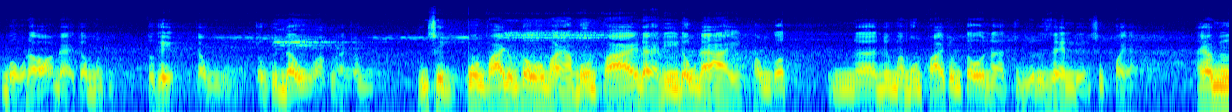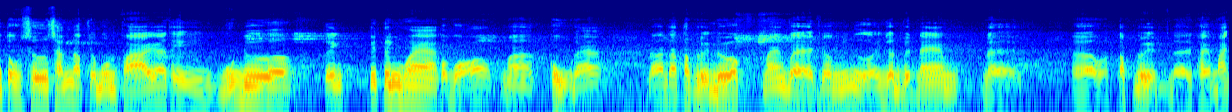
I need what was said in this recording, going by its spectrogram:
bộ đó để cho mình thực hiện trong trong chiến đấu hoặc là trong dưỡng sinh. Môn phái chúng tôi không phải là môn phái để đi đấu đài, không có ừ, nhưng mà môn phái chúng tôi là chủ yếu là rèn luyện sức khỏe theo như tổ sư sáng lập cho môn phái thì muốn đưa cái cái tinh hoa của võ mà cụ đã đã đã tập luyện được mang về cho những người dân Việt Nam để uh, tập luyện để khỏe mạnh.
